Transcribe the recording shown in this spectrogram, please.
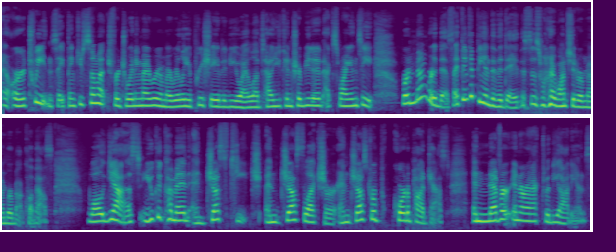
or a tweet and say, Thank you so much for joining my room. I really appreciated you. I loved how you contributed X, Y, and Z. Remember this. I think at the end of the day, this is what I want you to remember about Clubhouse. While, yes, you could come in and just teach and just lecture and just record a podcast and never interact with the audience,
